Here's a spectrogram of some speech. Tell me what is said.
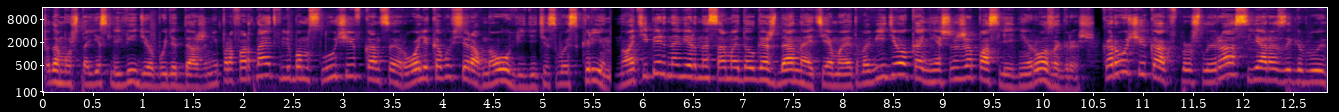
потому что если видео будет даже не про Fortnite, в любом случае в конце ролика вы все равно увидите свой скрин. Ну а теперь, наверное, самая долгожданная тема этого видео, конечно же, последний розыгрыш. Короче, как в прошлый раз, я разыгрываю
